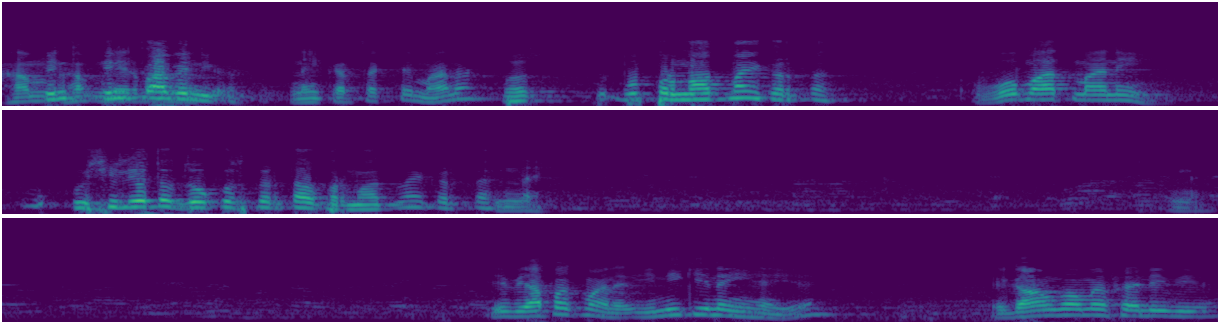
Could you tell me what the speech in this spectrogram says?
हम हम निर्माण भी नहीं कर सकते। नहीं कर सकते माना? बस वो परमात्मा ही करता वो महात्मा नहीं। इसीलिए तो जो कुछ करता है वो परमात्मा ही करता है। नहीं। नहीं। ये व्यापक माने इन्हीं की नहीं है ये। ये गाँव गाँव में फैली हुई है।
